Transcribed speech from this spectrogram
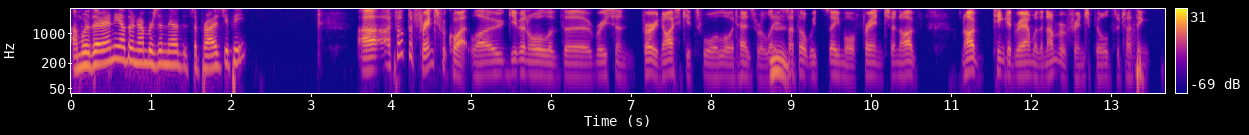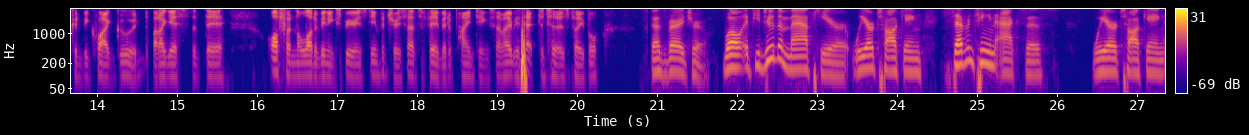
Um, were there any other numbers in there that surprised you, Pete? Uh, I thought the French were quite low, given all of the recent very nice kits Warlord has released. I thought we'd see more French, and I've and I've tinkered around with a number of French builds, which I think could be quite good. But I guess that they're often a lot of inexperienced infantry, so it's a fair bit of painting. So maybe that deters people. That's very true. Well, if you do the math here, we are talking 17 Axis, we are talking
